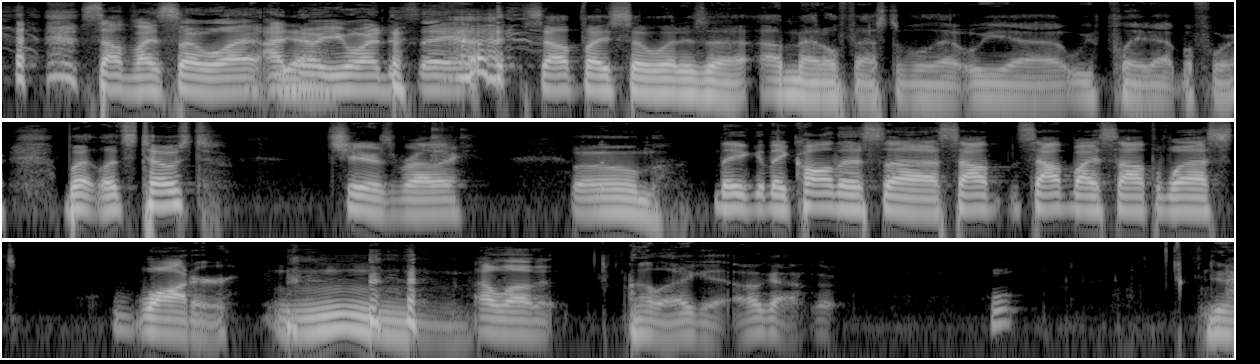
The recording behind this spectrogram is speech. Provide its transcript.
South by So What? I know Yeah. you wanted to say it. South by so what is a, a metal festival that we uh, we've played at before. But let's toast. Cheers, brother. Boom. They they call this uh, South South by Southwest water. Mm, I love it. I like it. Okay. Dude,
